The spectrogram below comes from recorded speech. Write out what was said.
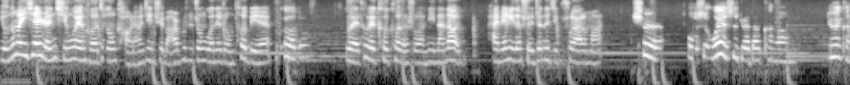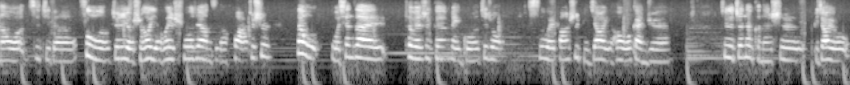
有那么一些人情味和这种考量进去吧，而不是中国那种特别苛的，对，特别苛刻的说，你难道海绵里的水真的挤不出来了吗？是，我是我也是觉得可能因为可能我自己的父母就是有时候也会说这样子的话，就是，但我我现在特别是跟美国这种思维方式比较以后，我感觉这个真的可能是比较有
